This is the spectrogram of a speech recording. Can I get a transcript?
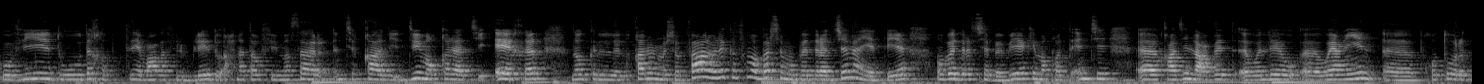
كوفيد ودخلت الدنيا بعضها في البلاد وإحنا تو في مسار انتقالي ديمقراطي آخر. donc القانون مش مفعل ولكن فما برشا مبادرات جمعياتيه مبادرات شبابية. كما قلت أنت آه، قاعدين العباد ولاو آه، واعيين آه، بخطورة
